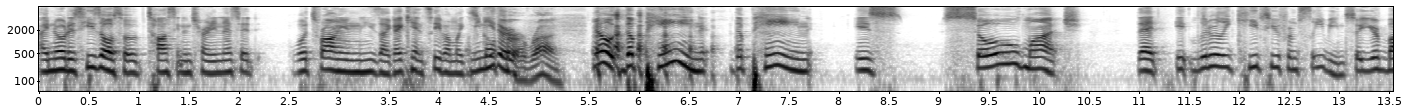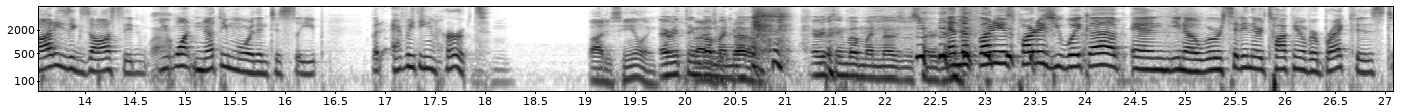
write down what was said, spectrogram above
I notice he's also tossing and turning. And I said, "What's wrong?" And he's like, "I can't sleep." I'm like, Let's "Me neither." for a run. no, the pain, the pain is so much that it literally keeps you from sleeping. So your body's exhausted. You want nothing more than to sleep, but everything hurts. Mm-hmm. Body's healing. Everything Body's but my recovering. nose. Everything but my nose was hurting. And the funniest part is you wake up and you know we were sitting there talking over breakfast,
